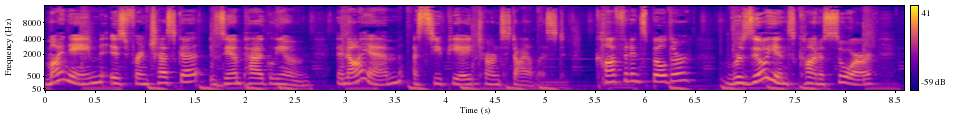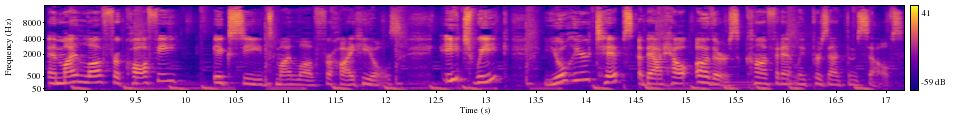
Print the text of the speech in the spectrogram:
My name is Francesca Zampaglione, and I am a CPA turned stylist, confidence builder, resilience connoisseur, and my love for coffee exceeds my love for high heels. Each week, you'll hear tips about how others confidently present themselves.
